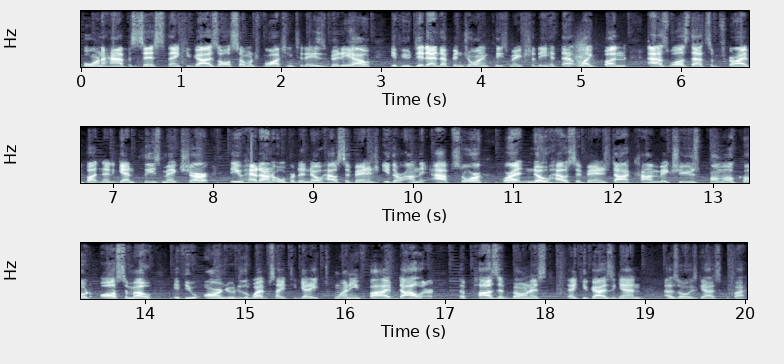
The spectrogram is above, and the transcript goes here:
four and a half assists. Thank you guys all so much for watching today's video. If you did end up enjoying, please make sure you hit that like button as well as that subscribe button. And again, please make sure that you head on over to No House Advantage either on the App Store or at nohouseadvantage.com. Make sure you use promo code AWESEMO if you are new to the website to get a $25 deposit bonus. Thank you guys again. As always, guys, goodbye.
